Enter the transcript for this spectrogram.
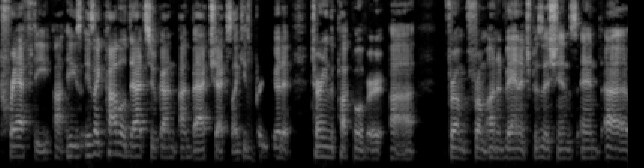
crafty. Uh, he's he's like Pavel Datsyuk on on back checks, like he's pretty good at turning the puck over uh, from from unadvantaged positions, and uh,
